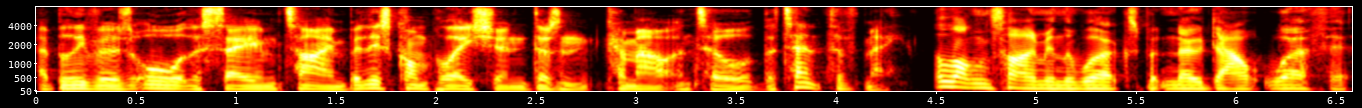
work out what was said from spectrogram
I believe it was all at the same time, but this compilation doesn't come out until the 10th of May. A long time in the works, but no doubt worth it.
